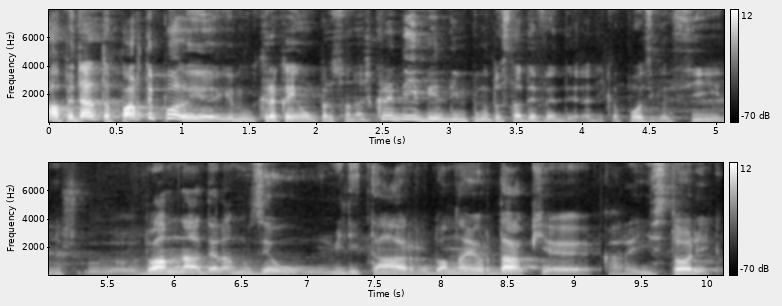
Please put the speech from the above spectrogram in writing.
da, pe de altă parte, poate, eu, cred că e un personaj credibil din punctul ăsta de vedere. Adică poți găsi, nu știu, doamna de la Muzeul Militar, doamna Iordache, care e istoric,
